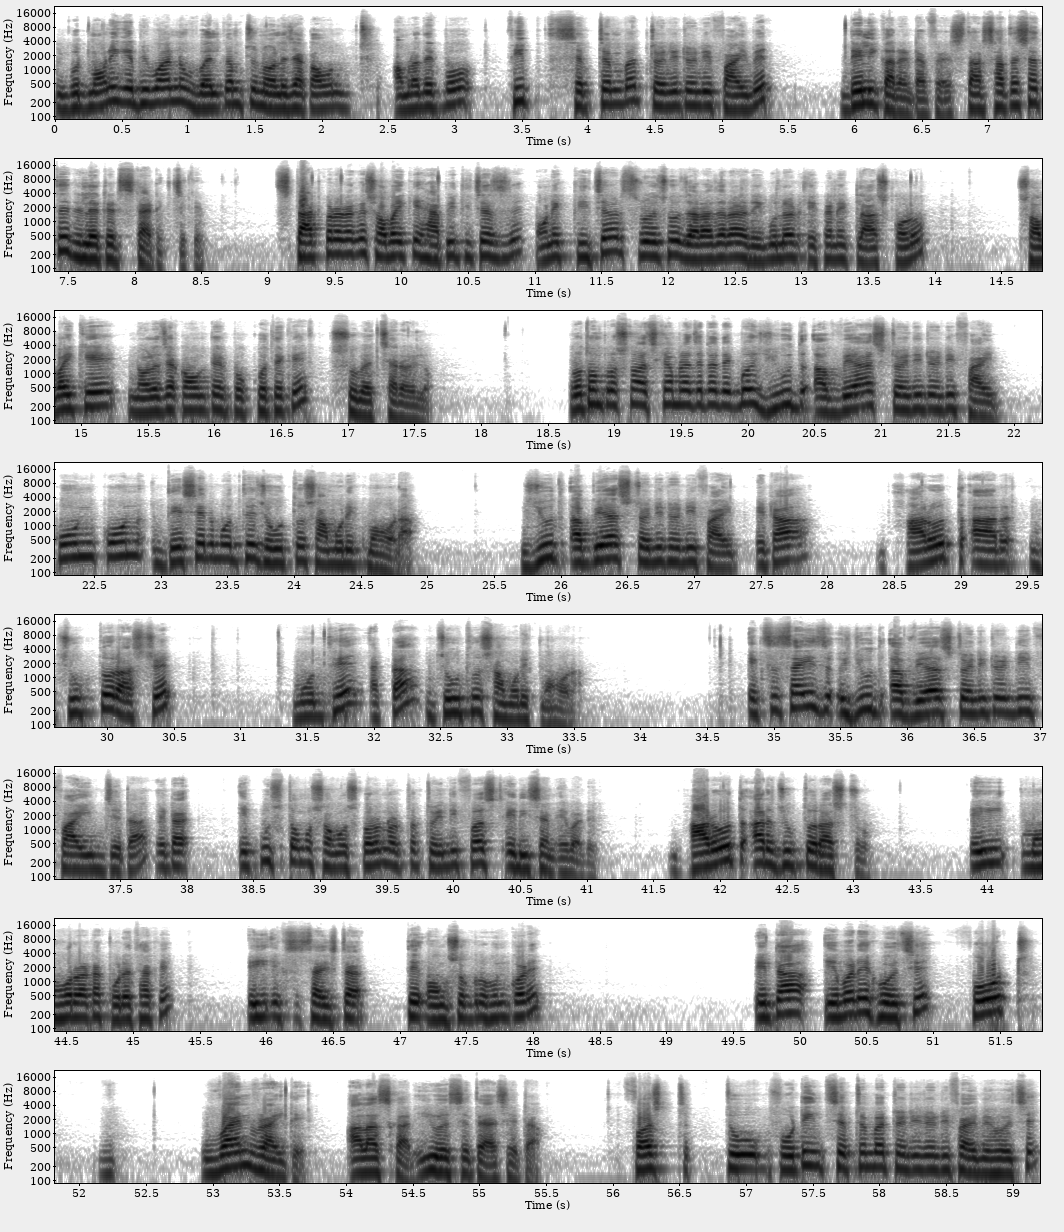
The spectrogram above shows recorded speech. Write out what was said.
Good morning everyone welcome to knowledge account আমরা দেখব fifth September twenty twenty ফাইভের daily current affairs তার সাথে সাথে রিলেটেড স্ট্যাটিস্টিকে স্টার্ট করার আগে সবাইকে হ্যাপি টিচার্স ডে অনেক টিচার্স রয়েছে, যারা যারা রেগুলার এখানে ক্লাস করো। সবাইকে নলেজ অ্যাকাউন্টের পক্ষ থেকে শুভেচ্ছা রইল। প্রথম প্রশ্ন, আজকে আমরা যেটা দেখব youth Abhyas twenty twenty five কোন কোন দেশের মধ্যে যৌথ সামরিক মহড়া? Youth Abhyas twenty twenty five এটা ভারত আর যুক্তরাষ্ট্রের মধ্যে একটা যৌথ সামরিক মহড়া। Exercise Yudh Abhyas twenty twenty five যেটা, এটা একুশতম সংস্করণ অর্থাৎ টোয়েন্টি ফার্স্ট এডিশন এবারে। ভারত আর যুক্তরাষ্ট্র এই মহড়াটা করে থাকে, এই এক্সারসাইজটাতে অংশগ্রহণ করে। এটা এবারে হয়েছে ফোর্ট ওয়ান রাইটে আলাস্কার ইউএসএতে আছে এটা। First to fourteen September twenty twenty ফাইভে হয়েছে।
